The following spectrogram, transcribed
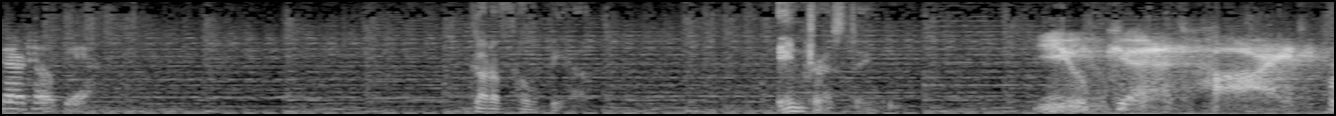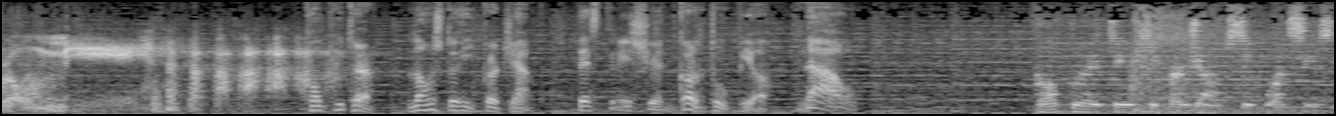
Gertopia. Godophobia. Interesting. You can't hide from me. Computer, launch the hyperjump. Destination Gortopia. Now! Calculating hyper jump sequences.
